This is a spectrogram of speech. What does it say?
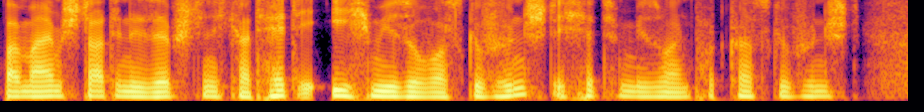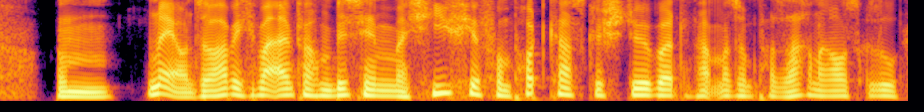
bei meinem Start in die Selbstständigkeit hätte ich mir sowas gewünscht. Ich hätte mir so einen Podcast gewünscht. Um, naja, und so habe ich mal einfach ein bisschen im Archiv hier vom Podcast gestöbert und habe mal so ein paar Sachen rausgesucht,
